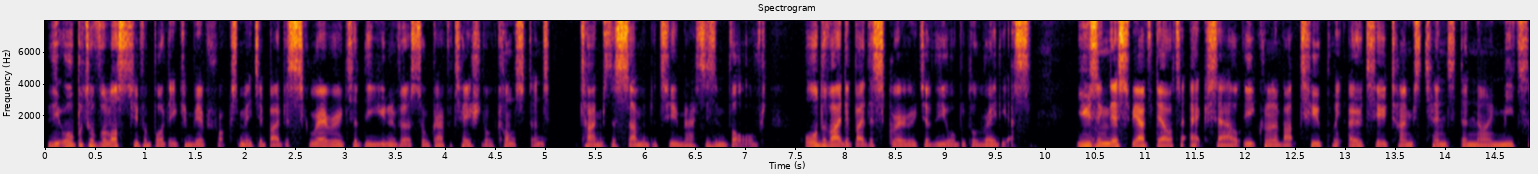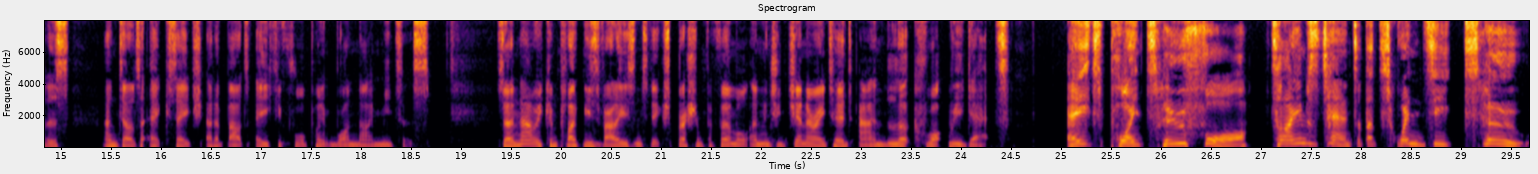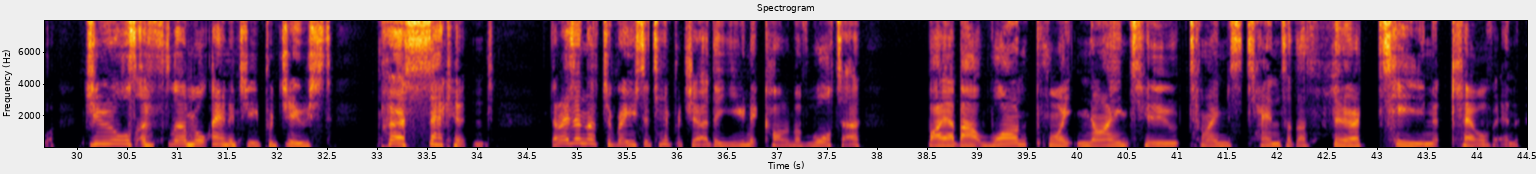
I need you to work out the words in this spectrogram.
The orbital velocity of a body can be approximated by the square root of the universal gravitational constant, times the sum of the two masses involved, or divided by the square root of the orbital radius. Using this, we have delta XL equaling about 2.02 times 10 to the 9 meters, and delta XH at about 84.19 meters. So now we can plug these values into the expression for thermal energy generated, and look what we get. 8.24 times 10 to the 22 joules of thermal energy produced per second. That is enough to raise the temperature of the unit column of water by about 1.92 times 10 to the 13 Kelvin.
